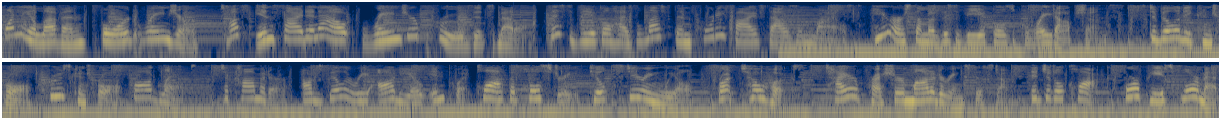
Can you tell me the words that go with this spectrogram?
2011 Ford Ranger. Tough inside and out, Ranger proves its mettle. This vehicle has less than 45,000 miles. Here are some of this vehicle's great options. Stability control, cruise control, fog lamps, tachometer, auxiliary audio input, cloth upholstery, tilt steering wheel, front tow hooks, tire pressure monitoring system, digital clock, four-piece floor mat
